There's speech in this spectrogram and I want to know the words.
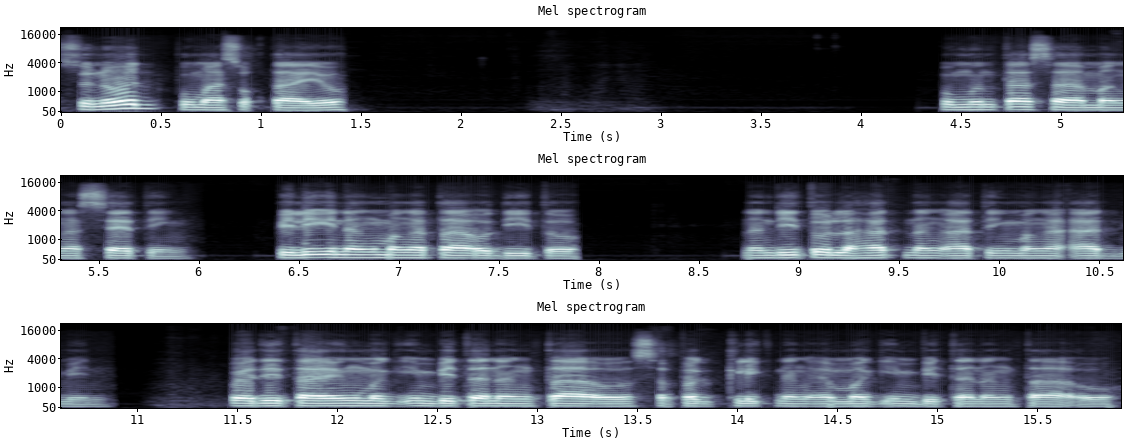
Sunod, pumasok tayo. Pumunta sa mga setting. Piliin ang mga tao dito. Nandito lahat ng ating mga admin. Pwede tayong mag-imbita ng tao sa pag-click ng uh, mag-imbita ng tao.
